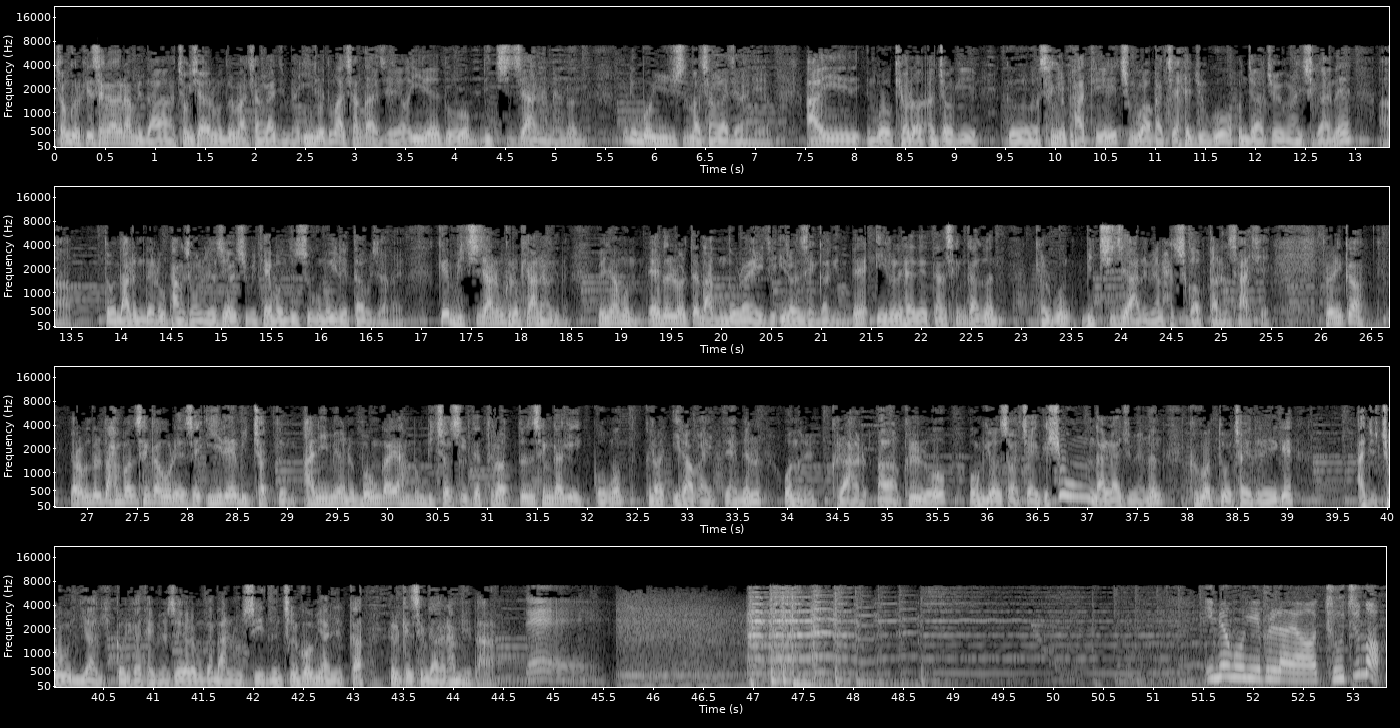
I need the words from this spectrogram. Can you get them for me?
전 그렇게 생각을 합니다. 청취자 여러분들 마찬가지입니다. 이래도 마찬가지예요. 이래도 미치지 않으면은 우리 뭐 윤주 씨도 마찬가지 아니에요. 아이 뭐 결혼 아, 저기 그 생일 파티 친구와 같이 해주고 혼자 조용한 시간에 아 또 나름대로 방송을 위해서 열심히 대본도 쓰고 뭐 이랬다 그러잖아요. 그게 미치지 않으면 그렇게 안 하거든. 왜냐하면 애들 놀 때 나도 놀아야지 이런 생각인데 일을 해야 되겠다는 생각은 결국 미치지 않으면 할 수가 없다는 사실. 그러니까 여러분들도 한번 생각을 해서 일에 미쳤든 아니면 뭔가에 한번 미쳤을 때 들었던 생각이 있고 그런 일화가 있다면 오늘 글, 아, 글로 옮겨서 저에게 슝 날라주면은 그것도 저희들에게 아주 좋은 이야기거리가 되면서 여러분과 나눌 수 있는 즐거움이 아닐까 그렇게 생각을 합니다. 네. 이명웅이 불러요. 두 주먹.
